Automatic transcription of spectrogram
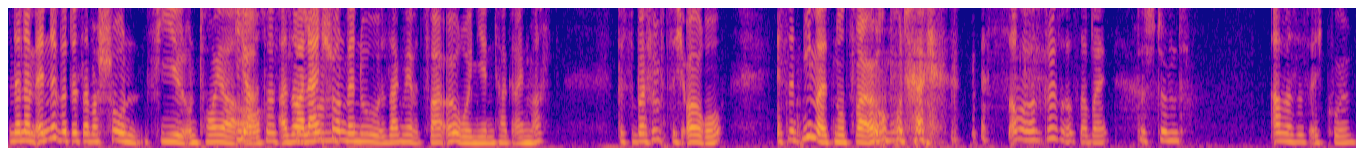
Und dann am Ende wird es aber schon viel und teuer Ja, auch. das Also allein schon- wenn du, sagen wir, 2 Euro in jeden Tag reinmachst, bist du bei 50 Euro. Es sind niemals nur 2 Euro pro Tag. Es ist auch mal was Größeres dabei. Das stimmt. Aber es ist echt cool.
